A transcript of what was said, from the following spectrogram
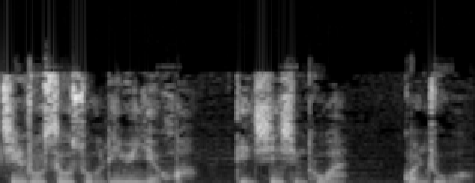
进入搜索“凌云夜话”，点心型图案，关注我。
